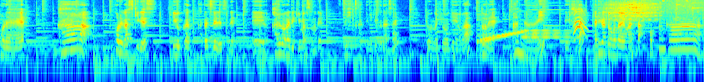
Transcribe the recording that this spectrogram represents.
これ？か？これが好きです。っていうか形でですね、えー会話ができますのでぜひ使ってみてください。今日の表現はどれ？案内。りがとうございました。ポップンカー。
